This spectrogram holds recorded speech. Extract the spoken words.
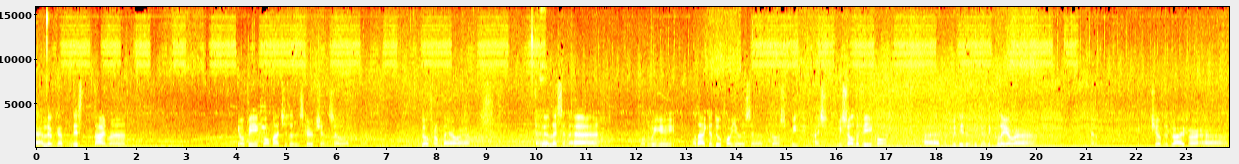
Uh, look at this time. Uh, your vehicle matches the description, so uh, go from there. Uh, uh, listen, uh, what we, what I can do for you is uh, because we, I, we sold the vehicle, uh, but we didn't get a clear uh, uh, picture of the driver. Uh,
